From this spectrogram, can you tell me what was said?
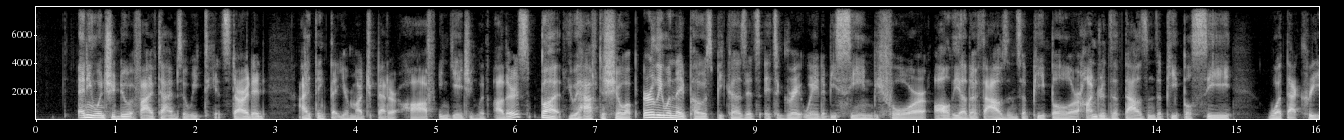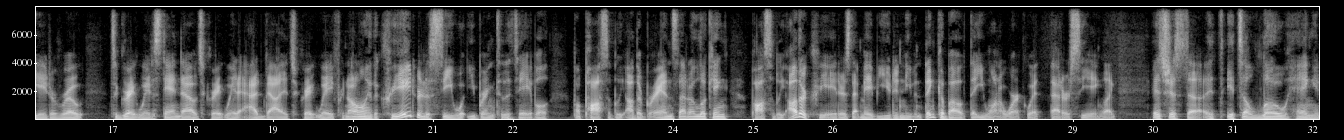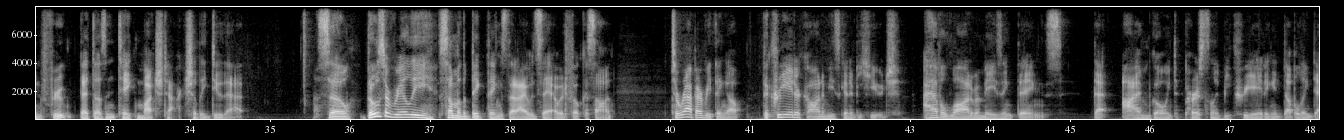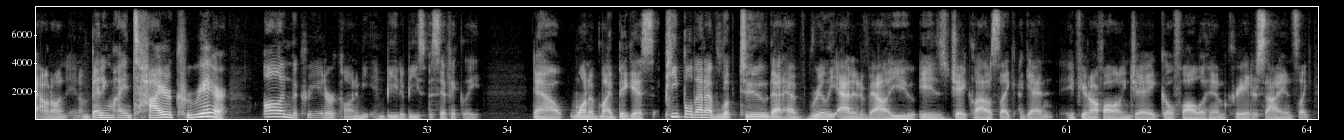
anyone should do it five times a week to get started. I think that you're much better off engaging with others, but you have to show up early when they post because it's it's a great way to be seen before all the other thousands of people or hundreds of thousands of people see what that creator wrote. It's a great way to stand out. It's a great way to add value. It's a great way for not only the creator to see what you bring to the table, but possibly other brands that are looking, possibly other creators that maybe you didn't even think about that you want to work with that are seeing like it's just a it's it's a low hanging fruit that doesn't take much to actually do that. So those are really some of the big things that I would say I would focus on. To wrap everything up, the creator economy is going to be huge. I have a lot of amazing things that I'm going to personally be creating and doubling down on, and I'm betting my entire career on the creator economy and B2B specifically. Now, one of my biggest people that I've looked to that have really added value is Jay Clouse. Like, again, if you're not following Jay, go follow him, Creator Science. Like,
